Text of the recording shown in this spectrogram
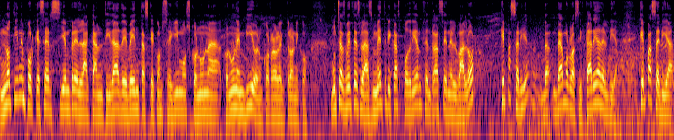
no tienen por qué ser siempre la cantidad de ventas que conseguimos con, una, con un envío en correo electrónico. Muchas veces las métricas podrían centrarse en el valor. ¿Qué pasaría? Veámoslo así, tarea del día. ¿Qué pasaría?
